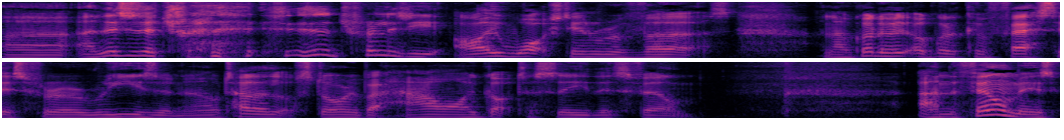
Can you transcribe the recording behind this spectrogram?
Uh, and this is a tri- this is a trilogy I watched in reverse. And I've got to I've got to confess this for a reason, and I'll tell a little story about how I got to see this film. And the film is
